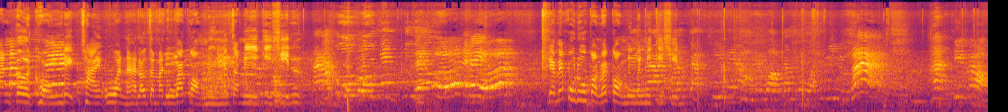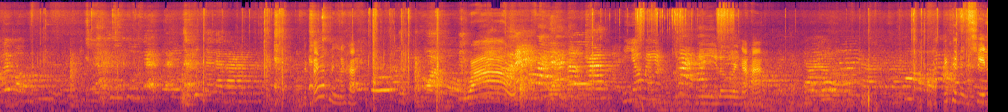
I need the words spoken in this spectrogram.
วันเกิดของเด็กชายอ้วนนะคะ เราจะมาดูว่ากล่องหนึ่งมันจะมีกี่ชิ้น เดี๋ยวแม่ครูดูก่อนว่ากล่องหนึ่งมันมีกี่ชิ้น เดี๋ยวแป๊บหนึ่งนะคะ ว้าว มีเลยนะคะ นี่คือหนึ่ง ชิ้น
